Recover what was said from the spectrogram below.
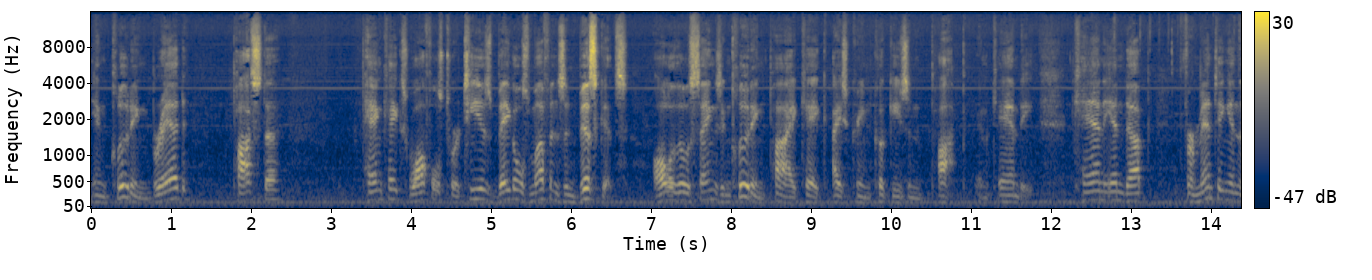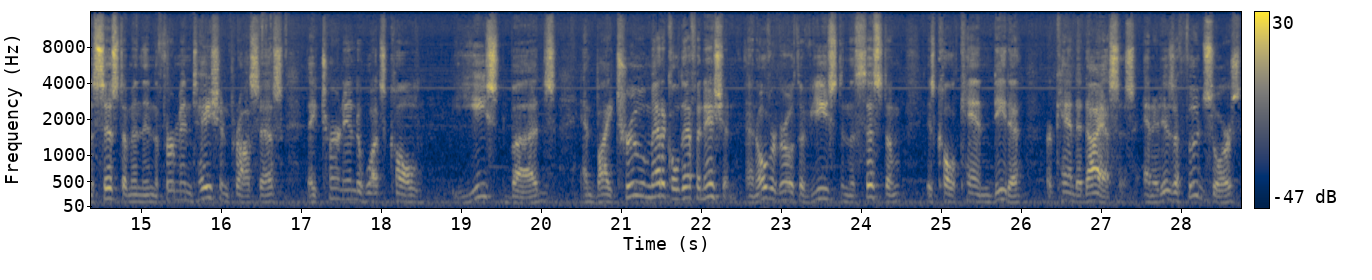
including bread, pasta, pancakes, waffles, tortillas, bagels, muffins, and biscuits, all of those things, including pie, cake, ice cream, cookies, and pop and candy, can end up fermenting in the system, and in the fermentation process, they turn into what's called yeast buds. And by true medical definition, an overgrowth of yeast in the system is called candida or candidiasis. And it is a food source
